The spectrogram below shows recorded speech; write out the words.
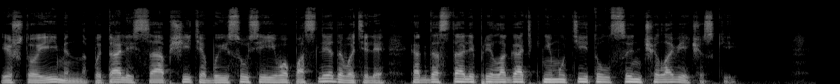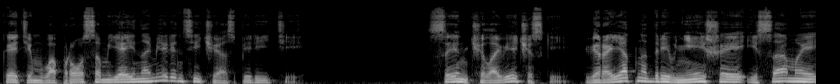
И что именно пытались сообщить об Иисусе его последователи, когда стали прилагать к нему титул «Сын человеческий»? К этим вопросам я и намерен сейчас перейти. Сын человеческий, вероятно, древнейшее и самое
